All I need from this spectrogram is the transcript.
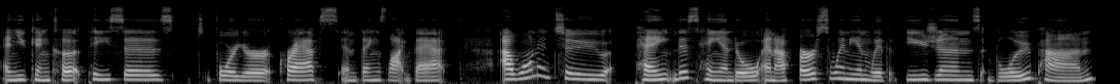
and you can cut pieces for your crafts and things like that. I wanted to paint this handle and I first went in with Fusion's Blue Pine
